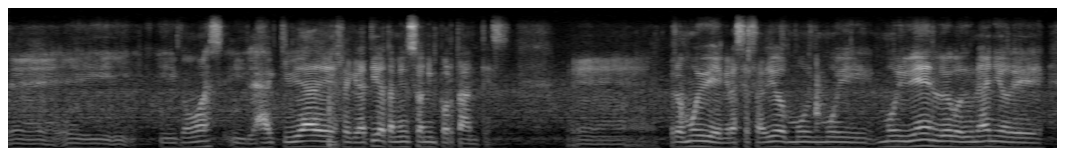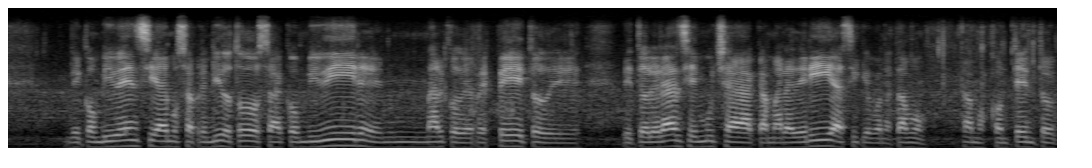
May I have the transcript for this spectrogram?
y, como es, y las actividades recreativas también son importantes. pero muy bien, gracias a Dios, muy, muy, muy bien. Luego de un año de, de convivencia, hemos aprendido todos a convivir en un marco de respeto, de, tolerancia y mucha camaradería, así que bueno, estamos, estamos contentos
